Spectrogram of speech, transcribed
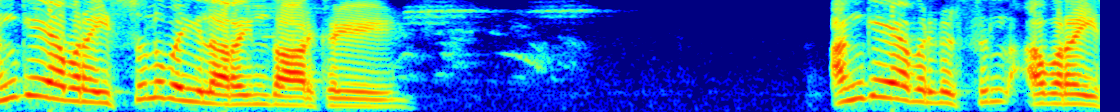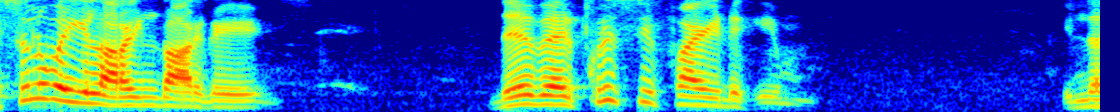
அங்கே அவரை சிலுவையில் அறைந்தார்கள். அங்கே அவர்கள் சில் அவரை சிலுவையில் அறைந்தார்கள். தேவர் crucified ஹிம் இந்த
